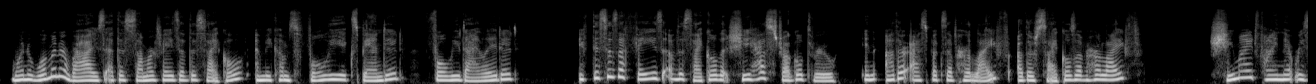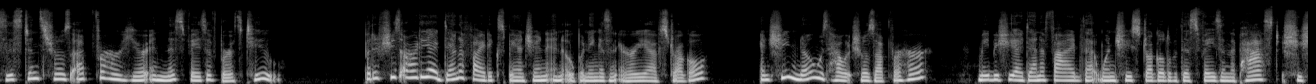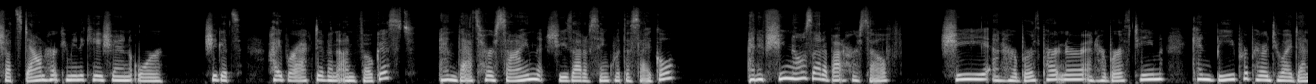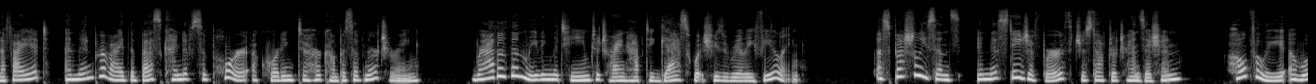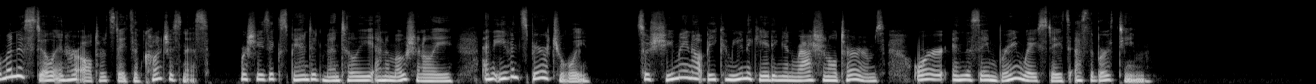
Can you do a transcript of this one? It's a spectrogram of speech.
When a woman arrives at the summer phase of the cycle and becomes fully expanded, fully dilated, if this is a phase of the cycle that she has struggled through in other aspects of her life, other cycles of her life, she might find that resistance shows up for her here in this phase of birth too. But if she's already identified expansion and opening as an area of struggle, and she knows how it shows up for her, Maybe she identified that when she struggled with this phase in the past, she shuts down her communication or she gets hyperactive and unfocused. And that's her sign that she's out of sync with the cycle. And if she knows that about herself, she and her birth partner and her birth team can be prepared to identify it and then provide the best kind of support according to her compass of nurturing, rather than leaving the team to try and have to guess what she's really feeling. Especially since in this stage of birth, just after transition, Hopefully, a woman is still in her altered states of consciousness, where she's expanded mentally and emotionally, and even spiritually. So she may not be communicating in rational terms or in the same brainwave states as the birth team.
